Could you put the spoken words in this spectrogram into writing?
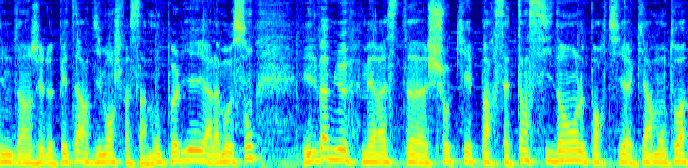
d'un jet de pétard dimanche face à Montpellier, à la Mosson. Il va mieux, mais reste choqué par cet incident. Le portier clermontois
